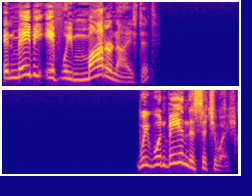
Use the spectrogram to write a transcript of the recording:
And maybe if we modernized it, we wouldn't be in this situation.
